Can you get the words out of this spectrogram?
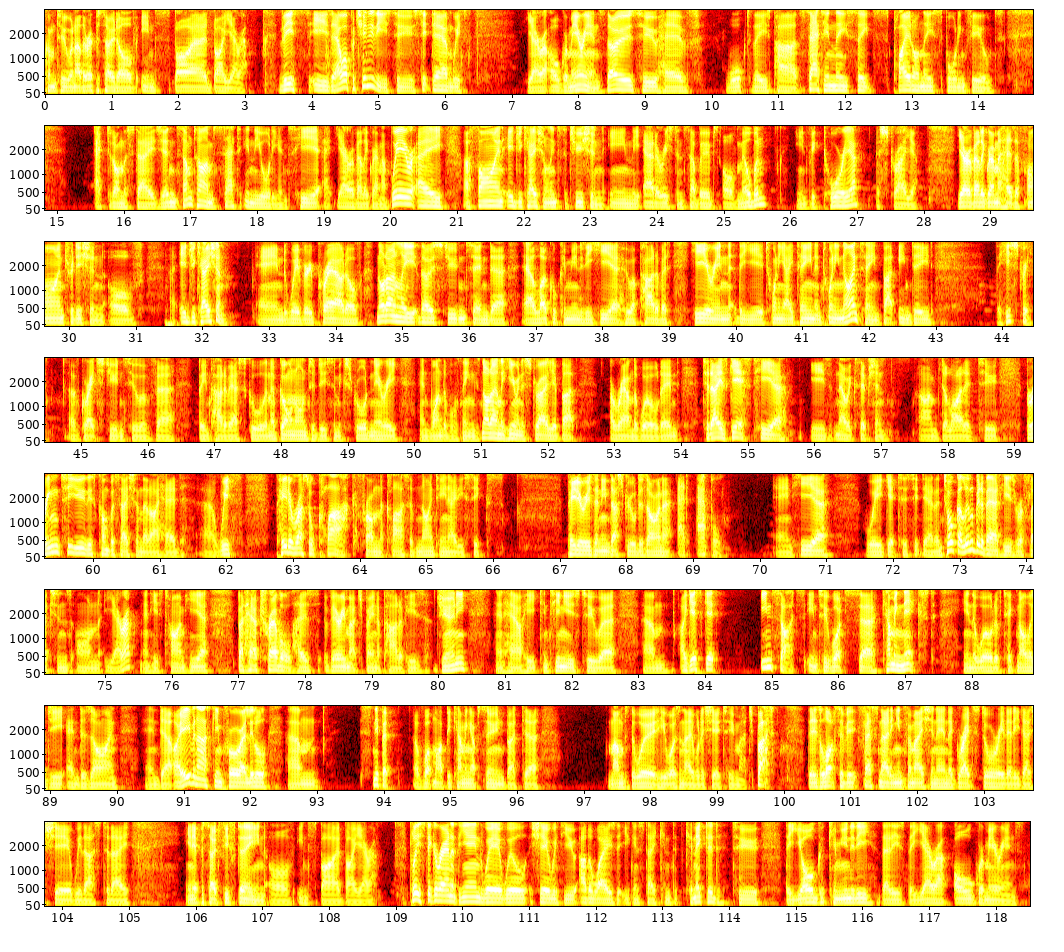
welcome to another episode of Inspired by Yarra. This is our opportunity to sit down with Yarra old grammarians, those who have walked these paths, sat in these seats, played on these sporting fields, acted on the stage, and sometimes sat in the audience here at Yarra Valley Grammar. We're a, a fine educational institution in the outer eastern suburbs of Melbourne, in Victoria, Australia. Yarra Valley Grammar has a fine tradition of uh, education, and we're very proud of not only those students and uh, our local community here who are part of it here in the year 2018 and 2019, but indeed the history of great students who have. Uh, been part of our school and have gone on to do some extraordinary and wonderful things, not only here in Australia, but around the world. And today's guest here is no exception. I'm delighted to bring to you this conversation that I had uh, with Peter Russell Clarke from the class of 1986. Peter is an industrial designer at Apple, and here we get to sit down and talk a little bit about his reflections on Yarra and his time here, but how travel has very much been a part of his journey and how he continues to, uh, um, I guess, get insights into what's uh, coming next in the world of technology and design. And uh, I even asked him for a little um, snippet of what might be coming up soon, but uh, mum's the word, he wasn't able to share too much. But there's lots of fascinating information and a great story that he does share with us today in episode 15 of Inspired by Yarra. Please stick around at the end where we'll share with you other ways that you can stay con- connected to the YOG community, that is the Yarra Old Grammarians.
